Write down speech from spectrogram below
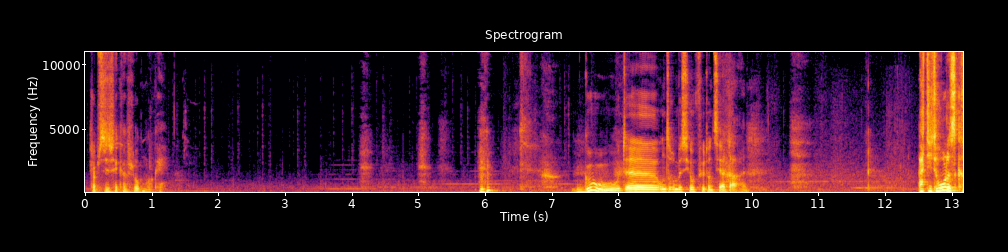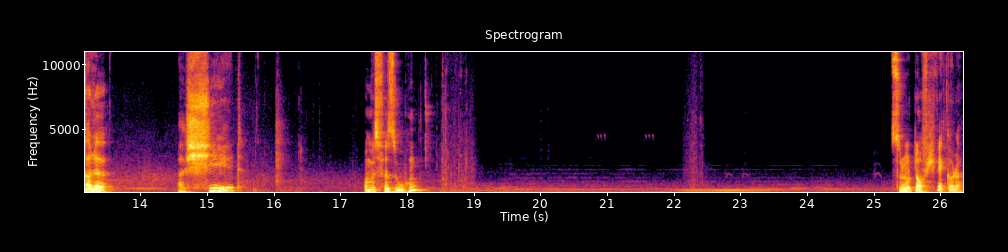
Ich glaube, sie ist weggeflogen. Okay. Gut, äh, unsere Mission führt uns ja dahin. Ach, die Todeskralle. Oh, shit. Wollen wir es versuchen? Zur Not laufe ich weg, oder?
